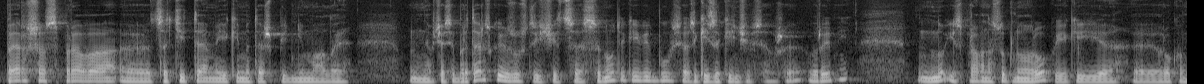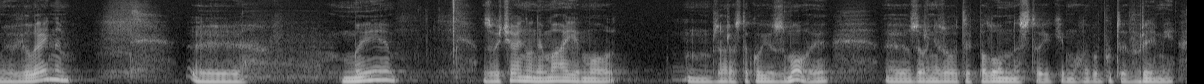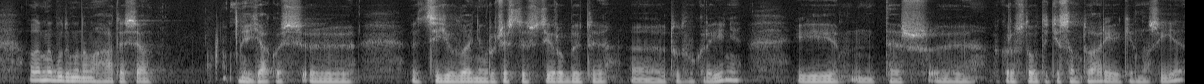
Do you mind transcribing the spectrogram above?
Перша справа е, це ті теми, які ми теж піднімали в часі братерської зустрічі. Це синод, який відбувся, який закінчився вже в Римі. Ну і справа наступного року, який є е, роком ювілейним. Е, Ми, звичайно, не маємо зараз такої змоги е, зорганізовувати паломництво, які могли би бути в Римі. Але ми будемо намагатися якось ці ювілейні урочистості робити тут в Україні і теж е, використовувати ті сантуарії, які в нас є.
